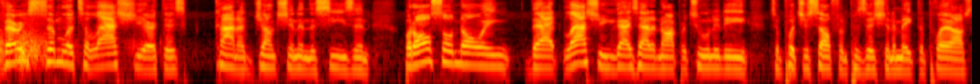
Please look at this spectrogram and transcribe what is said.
very similar to last year at this kind of junction in the season, but also knowing that last year you guys had an opportunity to put yourself in position to make the playoffs.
